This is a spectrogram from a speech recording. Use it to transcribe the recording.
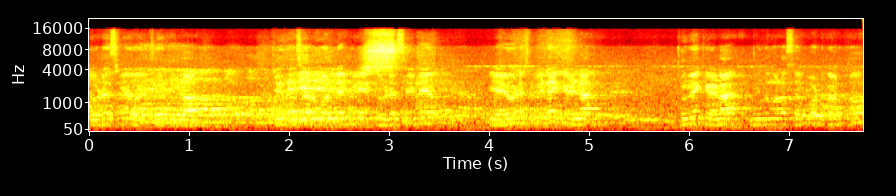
धुळेश्री व्हायचं तुला. जितू सर बोलले मी धुळेश्रीने यावेळेस मी नाही खेळणार. तुम्ही खेळा मी तुम्हाला सपोर्ट करतो.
